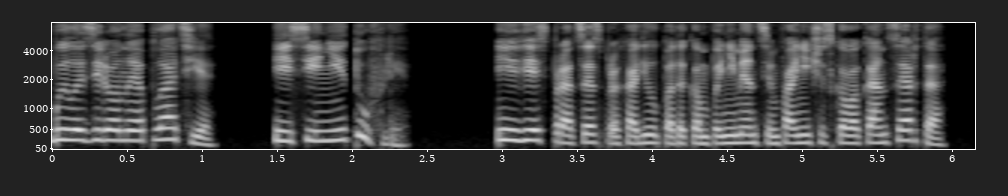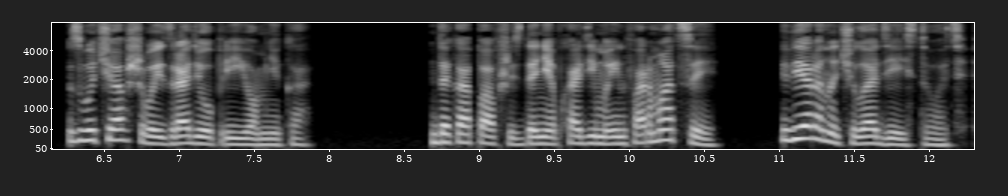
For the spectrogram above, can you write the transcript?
было зеленое платье и синие туфли. И весь процесс проходил под аккомпанемент симфонического концерта, звучавшего из радиоприемника. Докопавшись до необходимой информации, Вера начала действовать.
